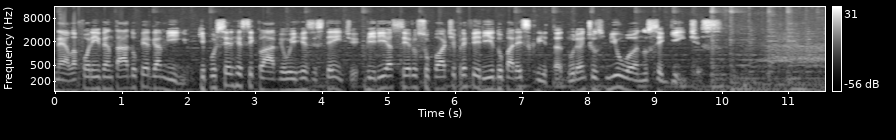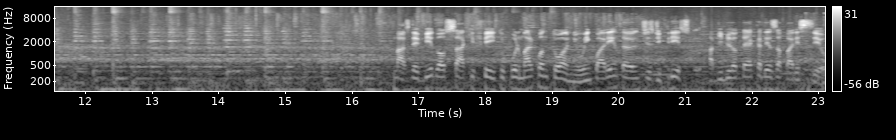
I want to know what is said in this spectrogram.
Nela fora inventado o pergaminho, que por ser reciclável e resistente, viria a ser o suporte preferido para a escrita durante os mil anos seguintes. Mas devido ao saque feito por Marco Antônio em 40 a.C., a biblioteca desapareceu.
